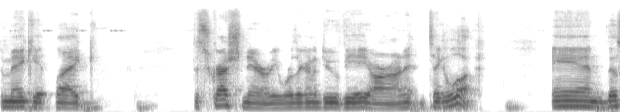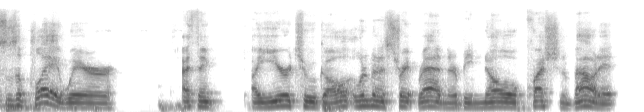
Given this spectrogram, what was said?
to make it like discretionary, where they're going to do VAR on it and take a look. And this was a play where I think a year or two ago it would have been a straight red, and there'd be no question about it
